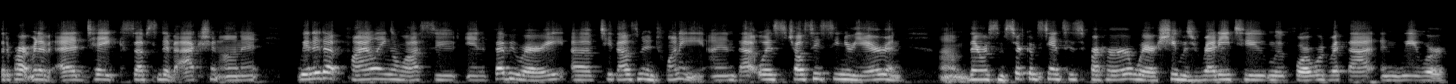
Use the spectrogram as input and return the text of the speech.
the Department of Ed take substantive action on it, we ended up filing a lawsuit in February of 2020. And that was Chelsea's senior year. And um, there were some circumstances for her where she was ready to move forward with that. And we were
